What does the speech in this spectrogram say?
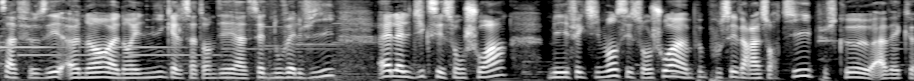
ça faisait un an, un an et demi qu'elle s'attendait à cette nouvelle vie. Elle, elle dit que c'est son choix, mais effectivement, c'est son choix un peu poussé vers la sortie, puisque avec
